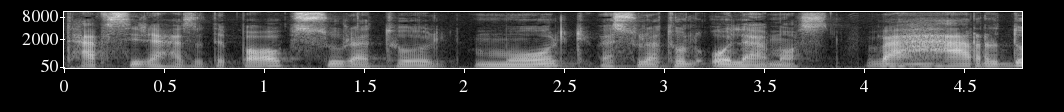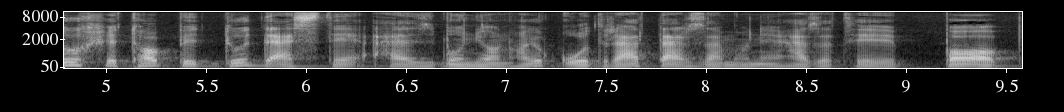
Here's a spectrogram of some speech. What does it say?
تفسیر حضرت باب سورت الملک و سورت العلماست و هر دو خطاب به دو دسته از بنیانهای قدرت در زمان حضرت باب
